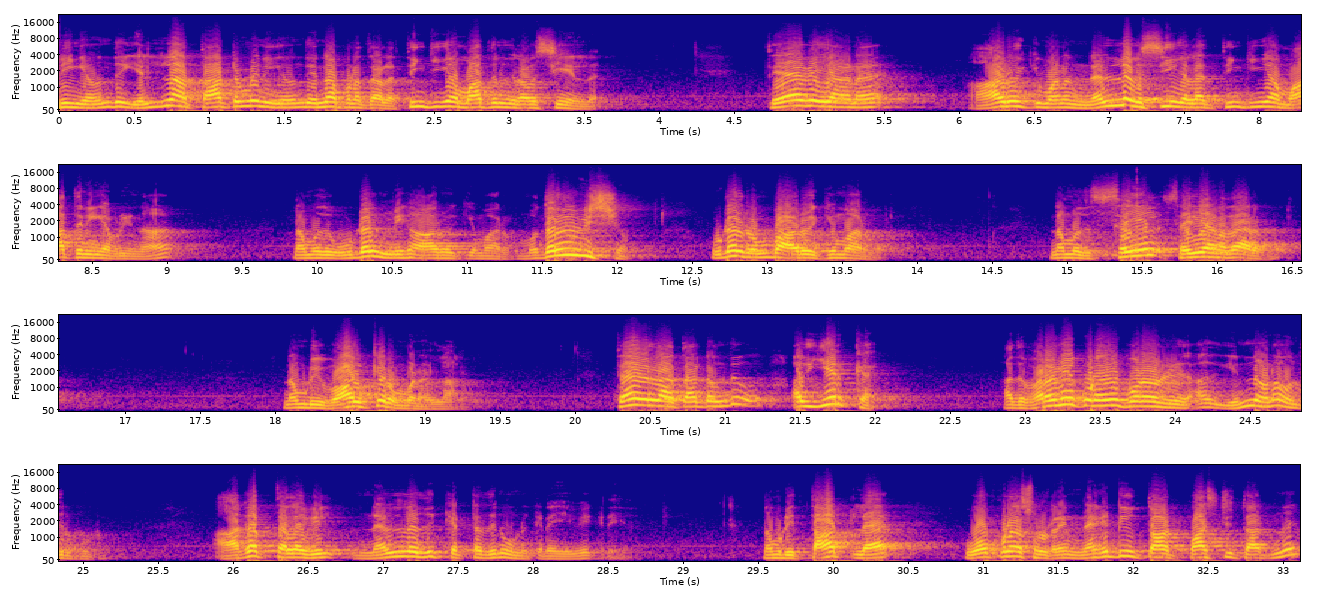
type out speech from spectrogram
நீங்கள் வந்து எல்லா தாட்டுமே நீங்கள் வந்து என்ன பண்ண தேவையில்ல? திங்கிங்காக மாற்றணுங்கிற அவசியம் இல்லை. தேவையான ஆரோக்கியமான நல்ல விஷயங்கள்லாம் திங்கிங்காக மாற்றினீங்க அப்படின்னா நமது உடல் மிக ஆரோக்கியமாக இருக்கும். முதல் விஷயம் உடல் ரொம்ப ஆரோக்கியமாக இருக்கும். நமது செயல் சரியானதாக இருக்கும். நம்முடைய வாழ்க்கை ரொம்ப நல்லா இருக்கும். தேவையில்லாத தாட்டம் வந்து அது இயற்கை. அது வரவே கூடாதுன்னு போராட அது என்னன்னா வந்துட்டு போட்டும். அகத்தளவில் நல்லது கெட்டதுன்னு ஒன்று கிடையவே கிடையாது. நம்முடைய தாட்டில் ஓப்பனாக சொல்கிறேன் நெகட்டிவ் தாட் பாசிட்டிவ் தாட்னு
